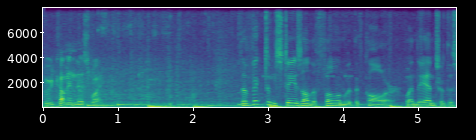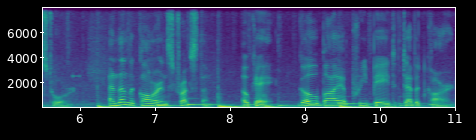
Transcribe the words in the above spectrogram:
who would come in this way? The victim stays on the phone with the caller when they enter the store, and then the caller instructs them okay, go buy a prepaid debit card.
